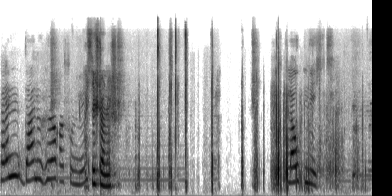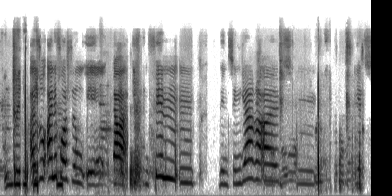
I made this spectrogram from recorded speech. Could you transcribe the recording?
Kennen deine Hörer schon mich? Weiß ich doch nicht. Ich glaube nicht. Also eine Vorstellung. äh, Ja, ich bin Finn, m, bin zehn Jahre alt. m, Jetzt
